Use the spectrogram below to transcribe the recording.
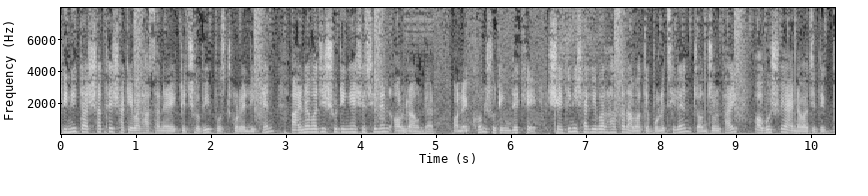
তিনি তার সাথে সাকিব আল হাসানের একটি ছবি পোস্ট করে লিখেন আয়নাবাজির শুটিংয়ে এসেছিলেন অলরাউন্ডার। অনেকক্ষণ শুটিং দেখে সে তিনি সাকিব আল হাসান আমাকে বলেছিলেন, চঞ্চল ভাই, অবশ্যই আয়নাবাজি দেখব।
